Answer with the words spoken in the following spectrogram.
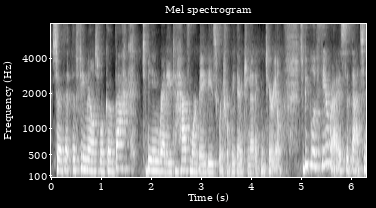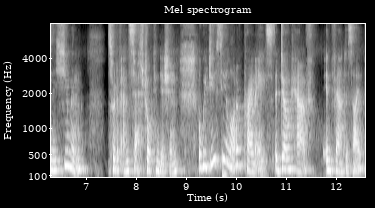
so that the females will go back to being ready to have more babies, which will be their genetic material. So people have theorized that that's in the human sort of ancestral condition. But we do see a lot of primates that don't have infanticide.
